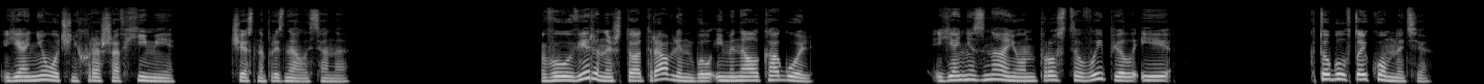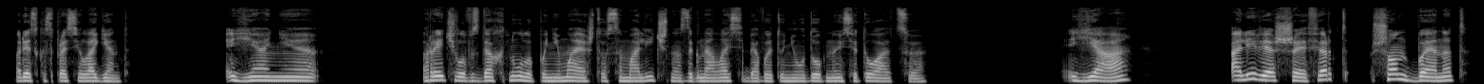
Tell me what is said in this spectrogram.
я не очень хороша в химии, честно призналась она. Вы уверены, что отравлен был именно алкоголь? Я не знаю, он просто выпил и... Кто был в той комнате? резко спросил агент. Я не... Рэчел вздохнула, понимая, что самолично загнала себя в эту неудобную ситуацию. Я, Оливия Шеферд, Шон Беннет,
